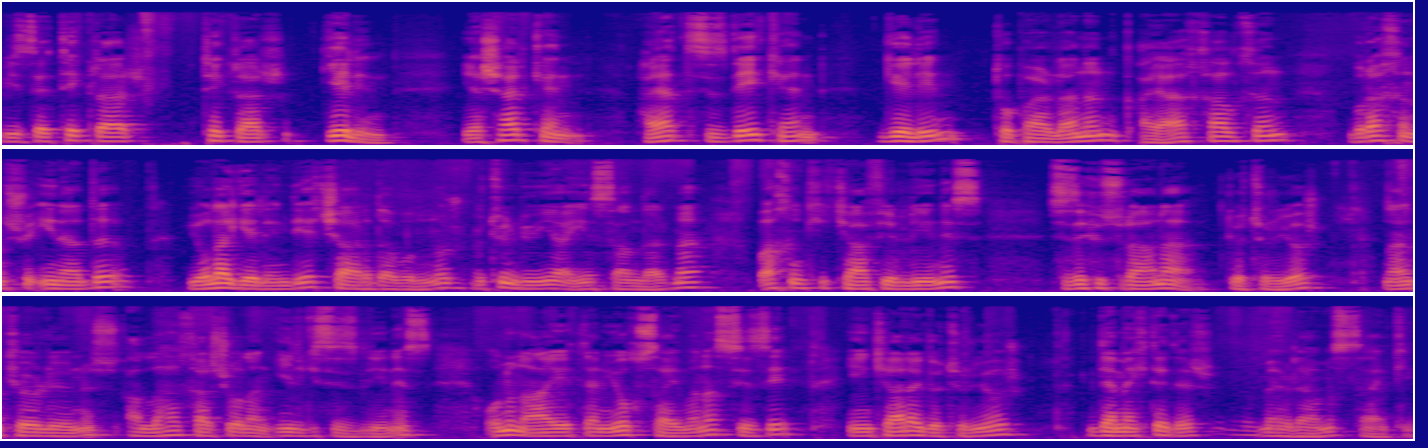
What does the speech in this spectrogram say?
bize tekrar tekrar gelin. Yaşarken, hayat sizdeyken gelin, toparlanın, ayağa kalkın, bırakın şu inadı, yola gelin diye çağrıda bulunur. Bütün dünya insanlarına bakın ki kafirliğiniz sizi hüsrana götürüyor. Nankörlüğünüz, Allah'a karşı olan ilgisizliğiniz, onun ayetlerini yok saymanız sizi inkara götürüyor demektedir Mevlamız sanki.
